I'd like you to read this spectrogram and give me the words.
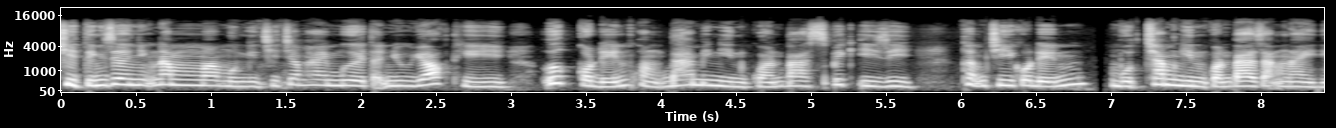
Chỉ tính riêng những năm à, 1920 tại New York thì ước có đến khoảng 30.000 quán bar Speak Easy, thậm chí có đến 100.000 quán bar dạng này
